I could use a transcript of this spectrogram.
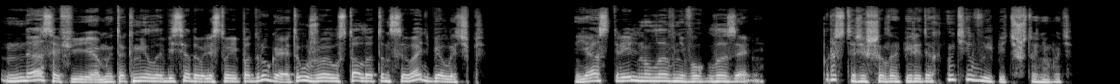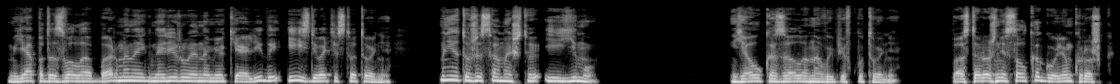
«Да, София, мы так мило беседовали с твоей подругой, а ты уже устала танцевать, Белочка?» Я стрельнула в него глазами. Просто решила передохнуть и выпить что-нибудь. Я подозвала бармена, игнорируя намеки Алиды и издевательства Тони. Мне то же самое, что и ему. Я указала на выпивку Тони. «Поосторожней с алкоголем, крошка.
